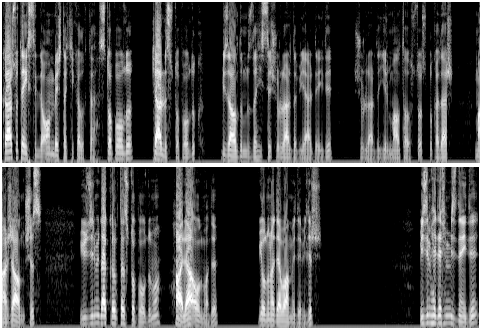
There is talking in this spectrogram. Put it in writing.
Karsu Tekstil'de 15 dakikalıkta stop oldu. Karlı stop olduk. Biz aldığımızda hisse şuralarda bir yerdeydi. Şuralarda 26 Ağustos. Bu kadar marjı almışız. 120 dakikalıkta stop oldu mu? Hala olmadı. Yoluna devam edebilir. Bizim hedefimiz neydi?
